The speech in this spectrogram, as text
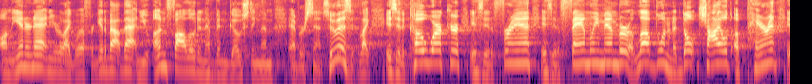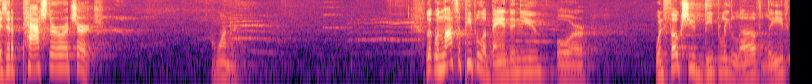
on the internet, and you're like, well, forget about that, and you unfollowed and have been ghosting them ever since. Who is it? Like, is it a coworker? Is it a friend? Is it a family member? A loved one? An adult child? A parent? Is it a pastor or a church? I wonder. Look, when lots of people abandon you or when folks you deeply love leave,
